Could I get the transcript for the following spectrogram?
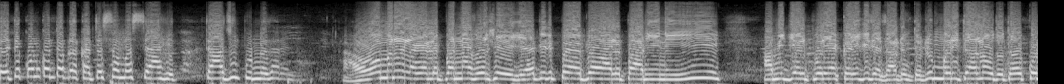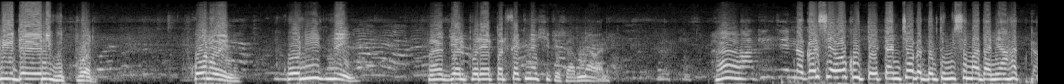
तर इथे कोणकोणत्या प्रकारच्या समस्या आहेत? त्या अजून पूर्ण झाल्या नाही. हो म्हणायला लागले पन्नास वर्ष यायचे तिथे प्यावाले पाणी नाही. आम्ही जलपुऱ्या कडे गेल्या जाटून तटून मरी चालू होतो तर कोणी दय नाही भूतपर कोण होईल? कोणीच नाही. पण जलपुऱ्या प्रत्येक नाही शिके सामन्यावाले हा. मागील जे नगरसेवक होते त्यांच्याबद्दल तुम्ही समाधानी आहात का?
